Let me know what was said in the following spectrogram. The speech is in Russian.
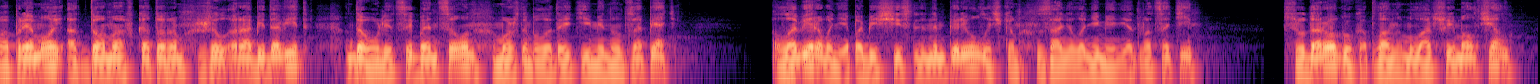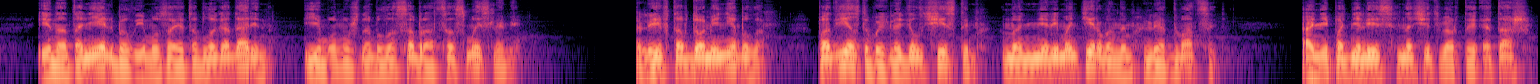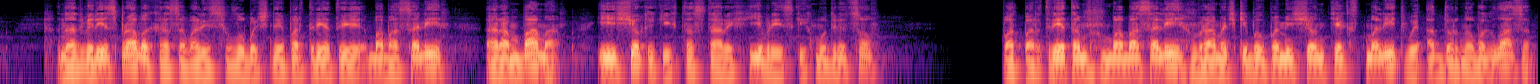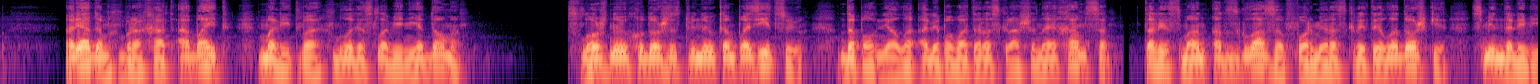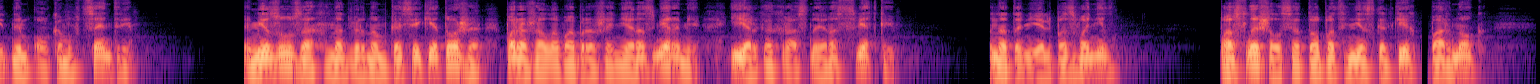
По прямой от дома, в котором жил Раби Давид, до улицы Бенцион можно было дойти минут за пять. Лавирование по бесчисленным переулочкам заняло не менее двадцати. Всю дорогу Каплан-младший молчал, и Натаниэль был ему за это благодарен. Ему нужно было собраться с мыслями. Лифта в доме не было. Подъезд выглядел чистым, но не ремонтированным лет двадцать. Они поднялись на четвертый этаж. На двери справа красовались лубочные портреты Баба Сали, Рамбама и еще каких-то старых еврейских мудрецов. Под портретом Баба Сали в рамочке был помещен текст молитвы от дурного глаза. Рядом Брахат Абайт, молитва благословения дома. Сложную художественную композицию дополняла аляповато раскрашенная хамса, талисман от сглаза в форме раскрытой ладошки с миндалевидным оком в центре. Мезуза на дверном косяке тоже поражала воображение размерами и ярко-красной расцветкой. Натаниэль позвонил. Послышался топот нескольких пар ног.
